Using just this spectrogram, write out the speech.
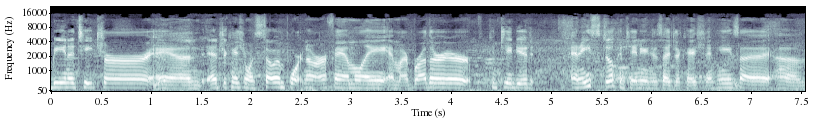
being a teacher and education was so important in our family, and my brother continued, and he's still continuing his education. He's a um,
